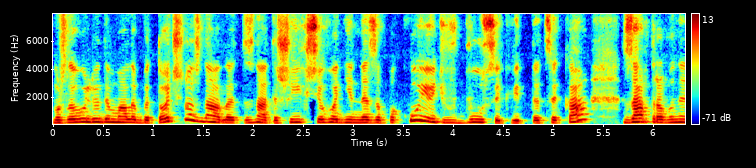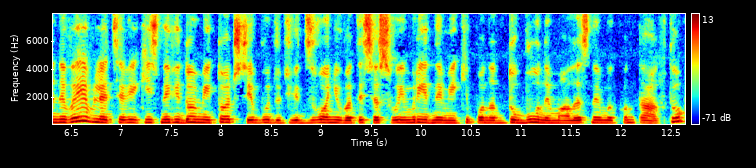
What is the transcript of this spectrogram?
Можливо, люди мали би точно знали, знати, що їх сьогодні не запакують в бусик від ТЦК. Завтра вони не виявляться в якійсь невідомій точці і будуть віддзвонюватися своїм рідним, які понад добу не мали з ними контакту.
